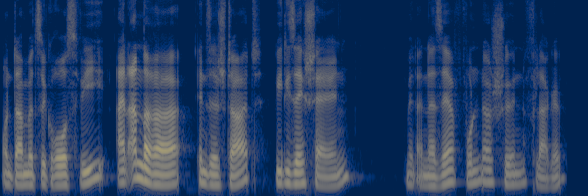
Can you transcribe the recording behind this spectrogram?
und damit so groß wie ein anderer Inselstaat, wie die Seychellen, mit einer sehr wunderschönen Flagge.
